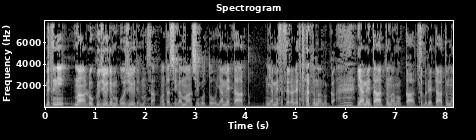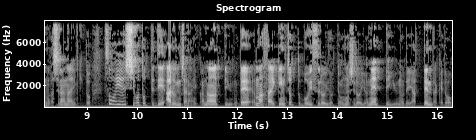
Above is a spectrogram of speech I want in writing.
別に、まあ、60でも50でもさ、私がまあ仕事を辞めた後、辞めさせられた後なのか、辞めた後なのか、潰れた後なのか知らないけど、そういう仕事ってであるんじゃないかなっていうので、まあ最近ちょっとボイスロイドって面白いよねっていうのでやってんだけど、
